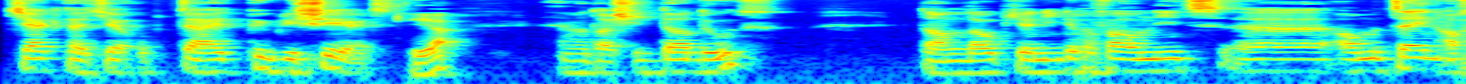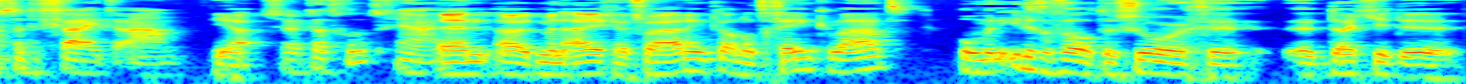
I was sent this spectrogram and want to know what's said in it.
Check dat je op tijd publiceert. Ja. En want als je dat doet, dan loop je in ieder geval niet uh, al meteen achter de feiten aan. Ja. Zeg ik dat goed? Ja. En uit mijn eigen ervaring kan het geen kwaad om in ieder geval te zorgen uh, dat je de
